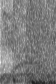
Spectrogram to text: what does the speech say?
Yeah.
